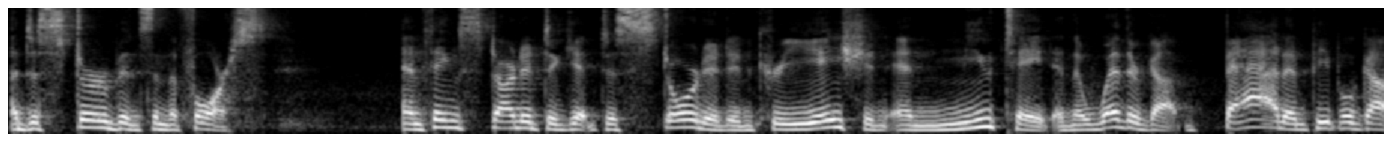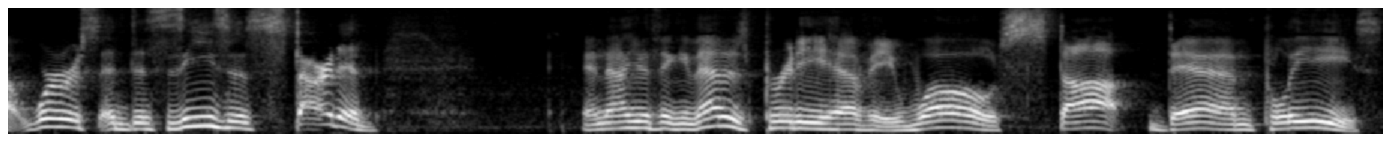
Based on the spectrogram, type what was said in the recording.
a disturbance in the force and things started to get distorted in creation and mutate and the weather got bad and people got worse and diseases started. And now you're thinking that is pretty heavy. Whoa stop dan please.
